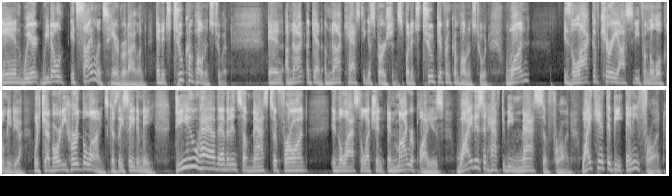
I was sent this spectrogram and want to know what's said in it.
And we're, we don't, it's silence here in Rhode Island. And it's two components to it. And I'm not, again, I'm not casting aspersions, but it's two different components to it. One is lack of curiosity from the local media, which I've already heard the lines because they say to me, Do you have evidence of massive fraud? In the last election? And my reply is, why does it have to be massive fraud? Why can't there be any fraud?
